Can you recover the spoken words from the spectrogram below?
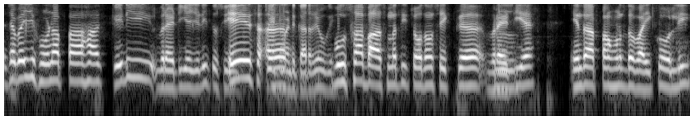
ਅੱਛਾ ਬਾਈ ਜੀ ਹੁਣ ਆਪਾਂ ਆਹ ਕਿਹੜੀ ਵੈਰਾਈਟੀ ਹੈ ਜਿਹੜੀ ਤੁਸੀਂ ਇਹ ਸ- ਅਹ, ਟ੍ਰੀਟਮੈਂਟ ਕਰ ਰਹੇ ਹੋਗੇ? ਪੂਸਾ ਬਾਸਮਤੀ 1401 ਵੈਰਾਈਟੀ ਹੈ। ਇਹਦਾ ਆਪਾਂ ਹੁਣ ਦਵਾਈ ਘੋਲ ਲਈ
